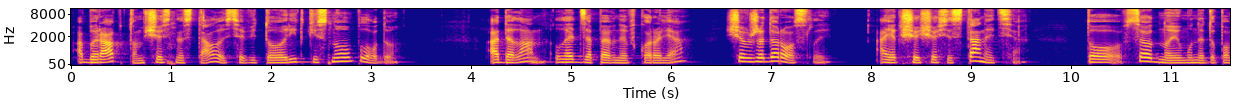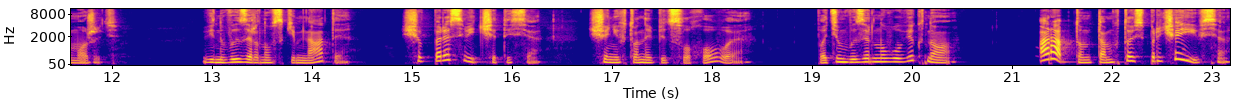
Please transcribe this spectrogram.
аби раптом щось не сталося від того рідкісного плоду. Аделан ледь запевнив короля, що вже дорослий, а якщо щось і станеться, то все одно йому не допоможуть. Він визирнув з кімнати, щоб пересвідчитися, що ніхто не підслуховує, потім визирнув у вікно, а раптом там хтось причаївся.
